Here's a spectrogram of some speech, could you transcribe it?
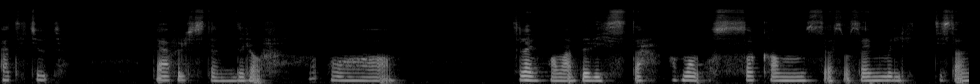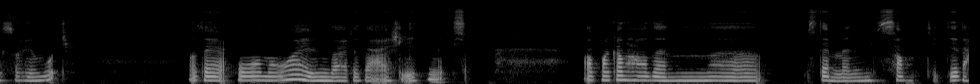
Attitude. Det er fullstendig lov. Og så lenge man er bevisst det, at man også kan se seg selv med litt distanse og humor. Og, det, og nå er hun der og der sliten, liksom. At man kan ha den uh, stemmen samtidig, da.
